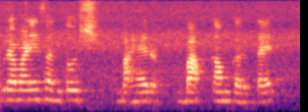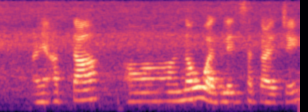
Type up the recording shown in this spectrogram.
प्रमाणे संतोष बाहेर बागकाम करतायत. आणि आता नऊ वाजलेत सकाळचे.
